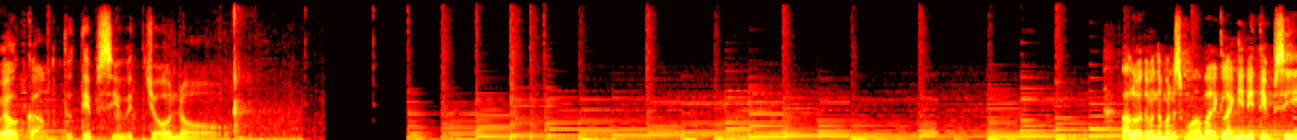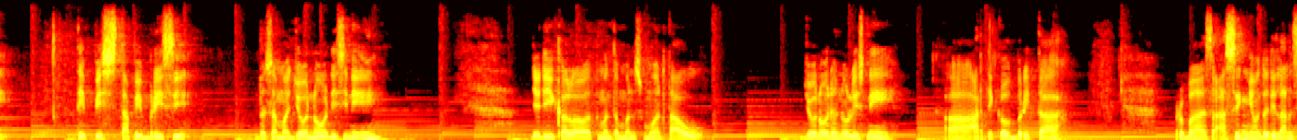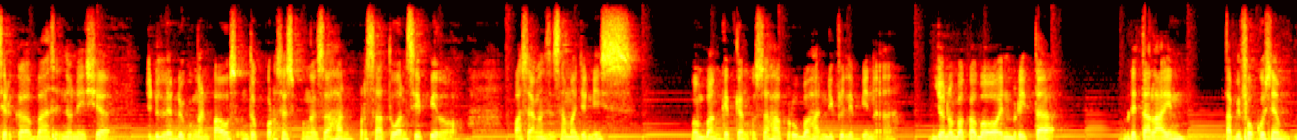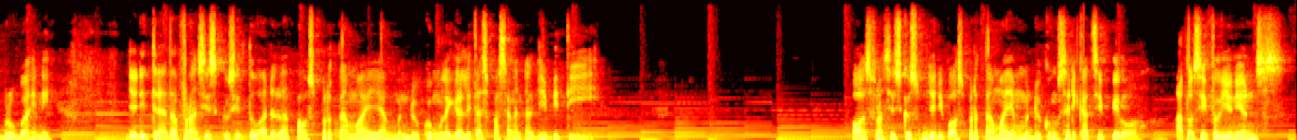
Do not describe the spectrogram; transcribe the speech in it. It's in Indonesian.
Welcome to Tipsy with Jono. Halo teman-teman semua, balik lagi di Tipsy, tipis tapi berisi bersama Jono di sini. Jadi kalau teman-teman semua tahu, Jono udah nulis nih uh, artikel berita berbahasa asing yang udah dilansir ke bahasa Indonesia. Judulnya dukungan paus untuk proses pengesahan persatuan sipil pasangan sesama jenis membangkitkan usaha perubahan di Filipina. Jono bakal bawain berita berita lain, tapi fokusnya berubah ini. Jadi ternyata Franciscus itu adalah paus pertama yang mendukung legalitas pasangan LGBT. Paus Franciscus menjadi paus pertama yang mendukung serikat sipil atau civil unions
